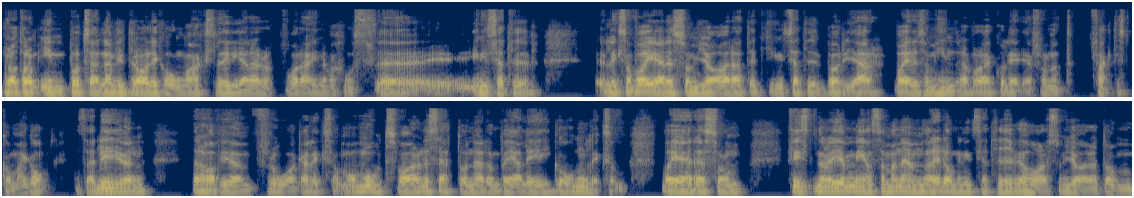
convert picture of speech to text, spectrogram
pratar om input, så här, när vi drar igång och accelererar upp våra innovationsinitiativ. Eh, liksom, vad är det som gör att ett initiativ börjar? Vad är det som hindrar våra kollegor från att faktiskt komma igång? Så här, det är mm. ju en, där har vi ju en fråga. Liksom. Och motsvarande sätt då när de väl är igång. Liksom. Vad är det som... Finns det några gemensamma nämnare i de initiativ vi har som gör att de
